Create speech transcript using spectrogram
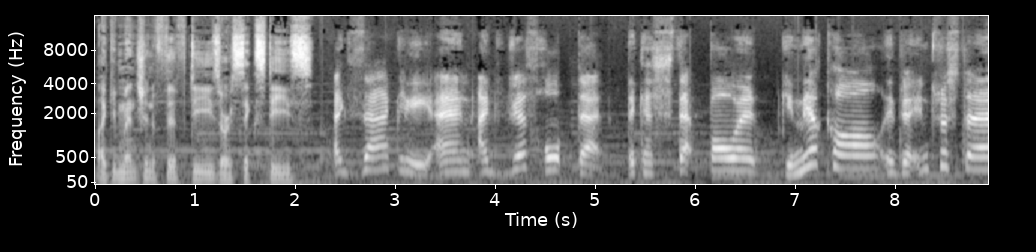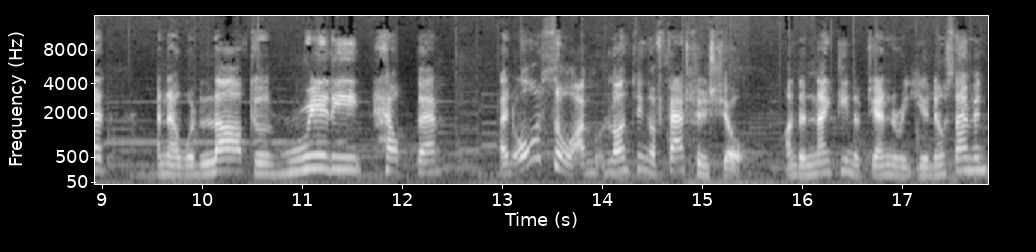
Like you mentioned 50s or 60s. Exactly. And I just hope that they can step forward, give me a call if you're interested, and I would love to really help them. And also, I'm launching a fashion show on the 19th of January, you know, Simon?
